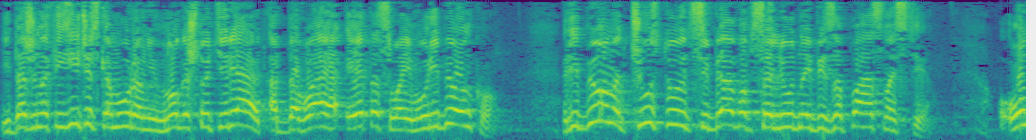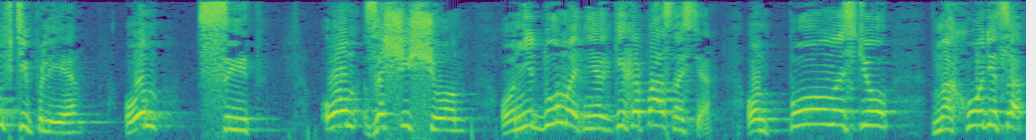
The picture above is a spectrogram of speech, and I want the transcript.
и даже на физическом уровне много что теряют, отдавая это своему ребенку. Ребенок чувствует себя в абсолютной безопасности. Он в тепле, он сыт, он защищен, Он не думает ни о каких опасностях. Он полностью находится,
